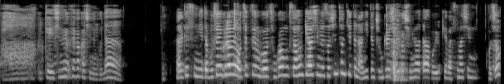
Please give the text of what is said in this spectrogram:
아, 그렇게 신- 생각하시는구나. 알겠습니다. 목사님, 그러면 어쨌든 뭐, 정광 목사 함께 하시면서 신천지든 아니든 종교의 자유가 중요하다, 뭐, 이렇게 말씀하신 거죠?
